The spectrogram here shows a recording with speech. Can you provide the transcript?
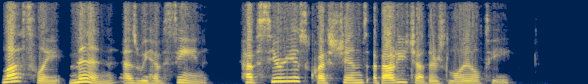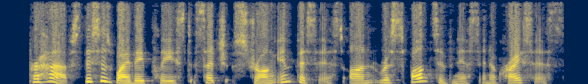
Lastly, men, as we have seen, have serious questions about each other's loyalty. Perhaps this is why they placed such strong emphasis on responsiveness in a crisis.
